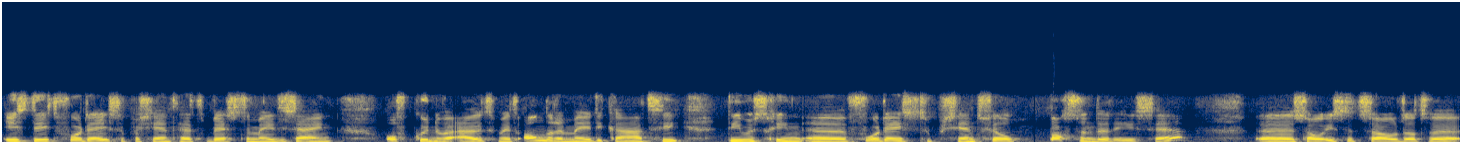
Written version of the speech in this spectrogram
is dit voor deze patiënt het beste medicijn? Of kunnen we uit met andere medicatie die misschien uh, voor deze patiënt veel passender is? Hè? Uh, zo is het zo dat we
